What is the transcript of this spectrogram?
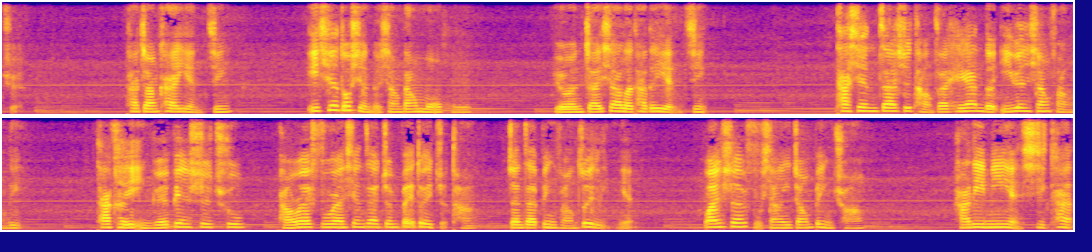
觉。他张开眼睛，一切都显得相当模糊。有人摘下了他的眼镜。他现在是躺在黑暗的医院厢房里。他可以隐约辨识出庞瑞夫人现在正背对着他，站在病房最里面，弯身俯向一张病床。哈利眯眼细看，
